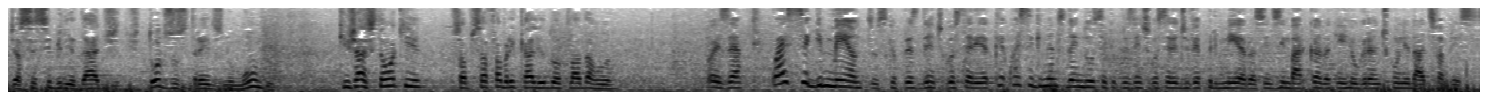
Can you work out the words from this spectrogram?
de acessibilidade de, de todos os trades no mundo que já estão aqui. Só precisa fabricar ali do outro lado da rua. Pois é. Quais segmentos que o presidente gostaria, quais segmentos da indústria que o presidente gostaria de ver primeiro, assim, desembarcando aqui em Rio Grande com unidades Fabrício?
